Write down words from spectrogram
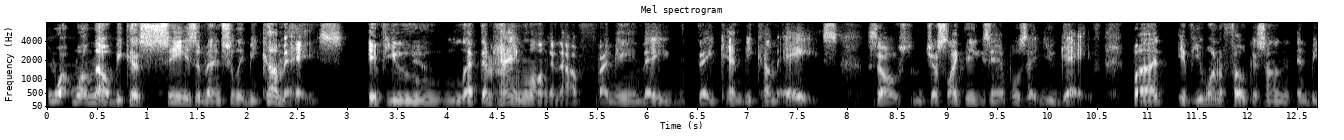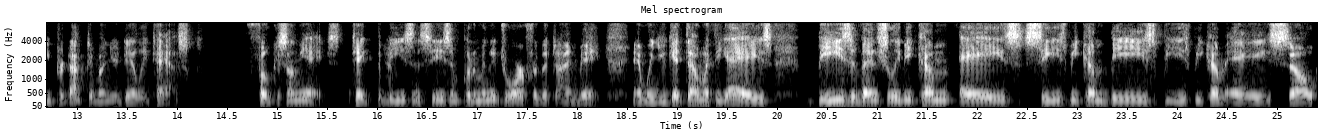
well, well, no, because C's eventually become A's if you yeah. let them hang long enough. I mean, they they can become A's. So just like the examples that you gave. But if you want to focus on and be productive on your daily tasks, focus on the A's. Take the yeah. B's and C's and put them in a drawer for the time being. And when you get done with the A's, B's eventually become A's, C's become B's, B's become A's. So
